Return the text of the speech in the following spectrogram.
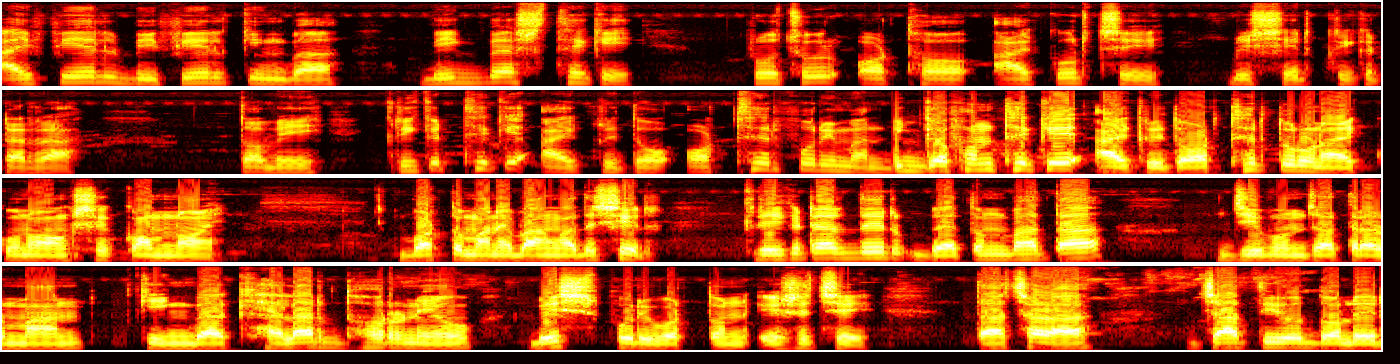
IPL BPL কিংবা বিগ ব্যাশ থেকে প্রচুর অর্থ আয় করছে বিশ্বের ক্রিকেটাররা। তবে ক্রিকেট থেকে আয়কৃত অর্থের পরিমাণ বিজ্ঞাপন থেকে আয়কৃত অর্থের তুলনায় কোনো অংশে কম নয়। বর্তমানে বাংলাদেশের ক্রিকেটারদের বেতন ভাতা, জীবনযাত্রার মান কিংবা খেলার ধরনেও বেশ পরিবর্তন এসেছে। তাছাড়া জাতীয় দলের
